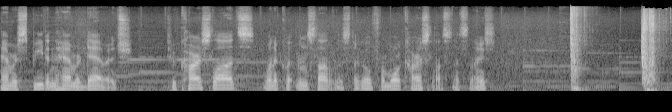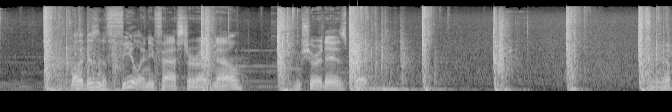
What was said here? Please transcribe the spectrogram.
Hammer speed and hammer damage. Two car slots, one equipment slot. Let's go for more car slots. That's nice. Well, it doesn't feel any faster right now. I'm sure it is, but... There we go.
